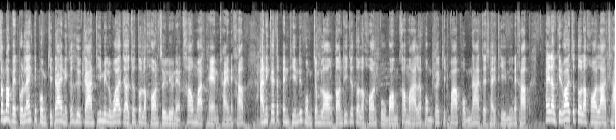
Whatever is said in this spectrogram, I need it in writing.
สำหรับเหตุผลแรกที่ผมคิดได้เนี่ยก็คือการที่ไม่รู้ว่าจะเอาเจ้าตัวละครซุยริวเนี่ยเข้ามาแทนใครนะครับ อันนี้ก็จะเป็นทีมที่ผมจำลองตอนที่เจ้าตัวละครปู่บอมเข้ามา แล้วผมก็คิดว่าผมน่าจะใช้ทีมนี้นะครับให้เราคิดว่าเจ้าตัวละครราชา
